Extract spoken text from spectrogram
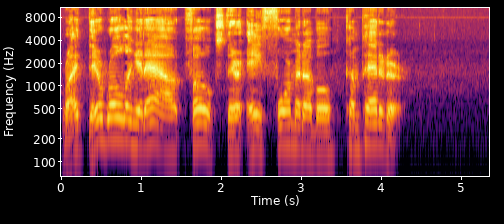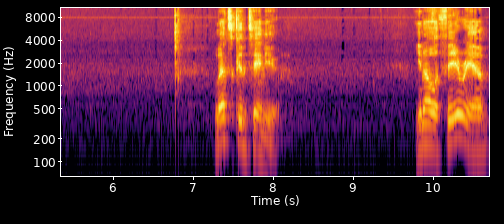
Right? They're rolling it out. Folks, they're a formidable competitor. Let's continue. You know, Ethereum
